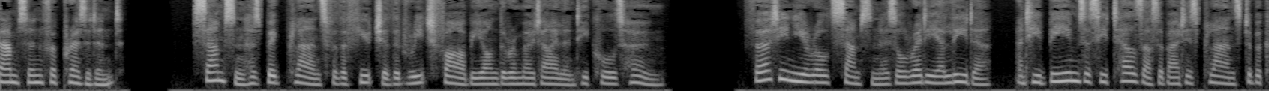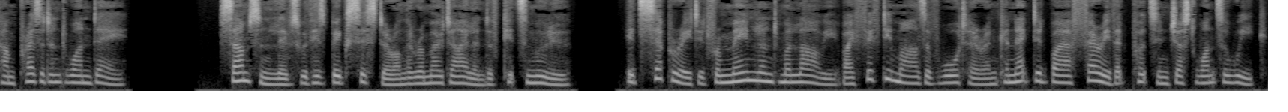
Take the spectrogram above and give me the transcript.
Samson for president. Samson has big plans for the future that reach far beyond the remote island he calls home. 13 year old Samson is already a leader, and he beams as he tells us about his plans to become president one day. Samson lives with his big sister on the remote island of Chizumulu. It's separated from mainland Malawi by 50 miles of water and connected by a ferry that puts in just once a week.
